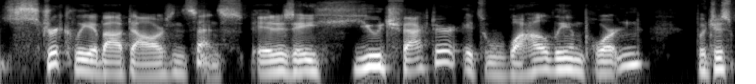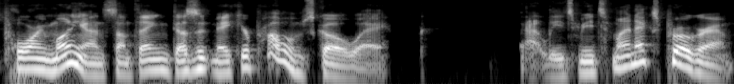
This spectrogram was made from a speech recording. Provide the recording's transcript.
strictly about dollars and cents. It is a huge factor. It's wildly important, but just pouring money on something doesn't make your problems go away. That leads me to my next program.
